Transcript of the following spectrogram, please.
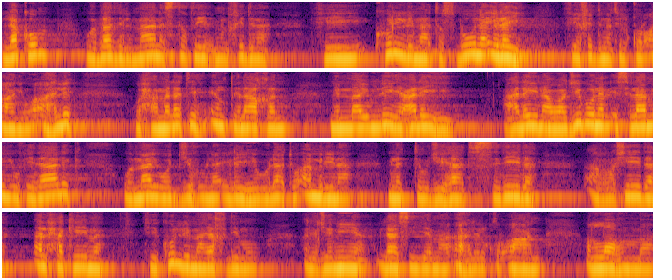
لكم وبذل ما نستطيع من خدمة في كل ما تصبون إليه في خدمة القرآن وأهله وحملته انطلاقا مما يمليه عليه. علينا واجبنا الإسلامي في ذلك وما يوجهنا إليه ولاة أمرنا من التوجيهات السديدة الرشيدة الحكيمة في كل ما يخدم الجميع لا سيما أهل القرآن. اللهم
